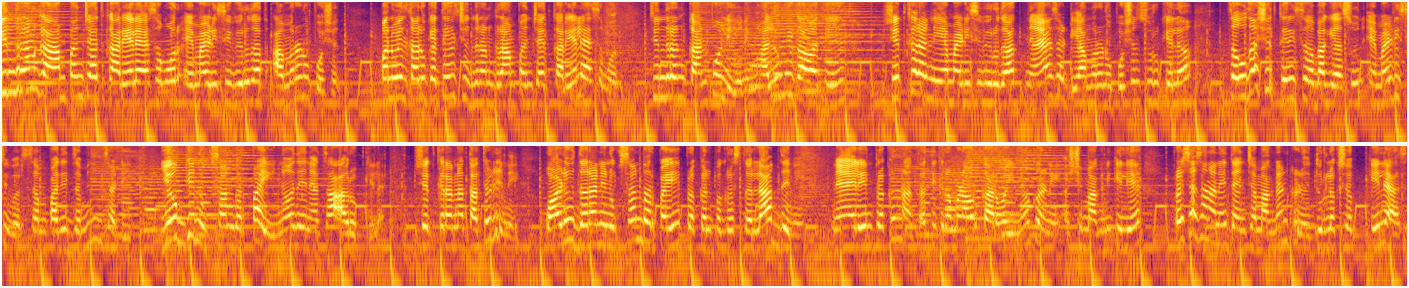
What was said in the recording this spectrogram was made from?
चिंद्रन ग्रामपंचायत कार्यालयासमोर एमआयडीसी विरोधात आमरण उपोषण. पनवेल तालुक्यातील चिंद्रन ग्रामपंचायत कार्यालयासमोर चिंद्रन कानपोली आणि म्हालुंगी गावातील शेतकऱ्यांनी एमआयडीसी विरोधात न्यायासाठी आमरण उपोषण सुरू केलं. चौदा शेतकरी सहभागी असून एमआयडीसी वर संपादित जमिनींसाठी योग्य नुकसान भरपाई न देण्याचा आरोप केलाय. शेतकऱ्यांना तातडीने वाढीव दराने नुकसान भरपाई प्रकल्पग्रस्त लाभ देणे न्यायालयीन प्रकरणात अतिक्रमणावर कारवाई न करणे अशी मागणी केली आहे. प्रशासनाने त्यांच्या मागण्यांकडे दुर्लक्ष केल्यास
